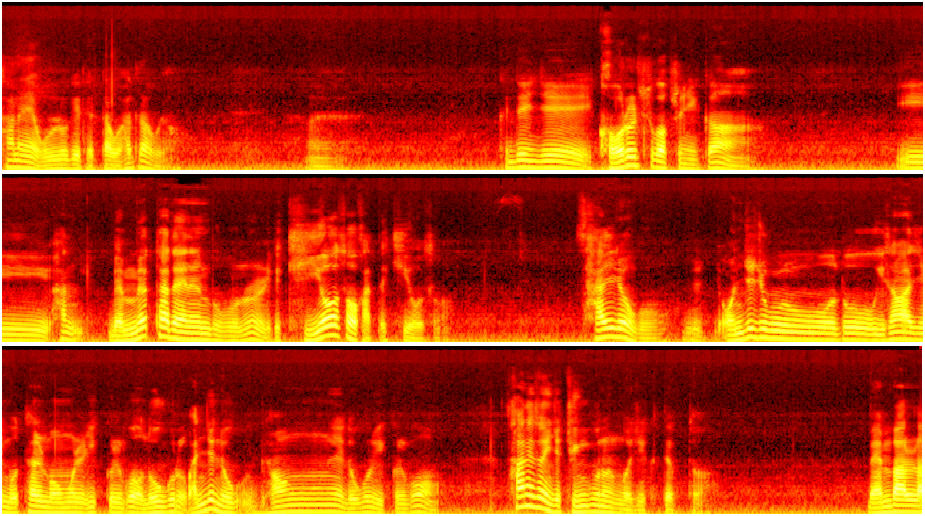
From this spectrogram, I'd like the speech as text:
산에 오르게 됐다고 하더라고요. 예. 근데 이제 걸을 수가 없으니까 이 한 몇몇 타 되는 부분을 이렇게 기어서 갔대 기어서 살려고 언제 죽어도 이상하지 못할 몸을 이끌고 노구를 완전 노구, 병의 노구를 이끌고 산에서 이제 뒹구는 거지 그때부터 맨발로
